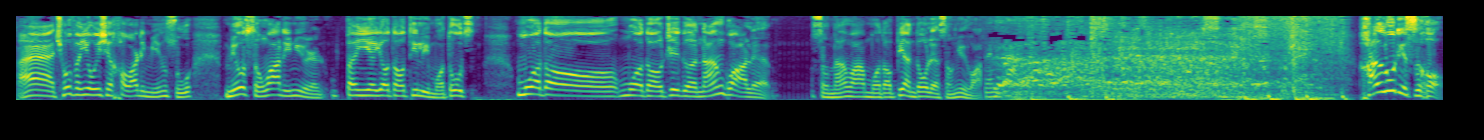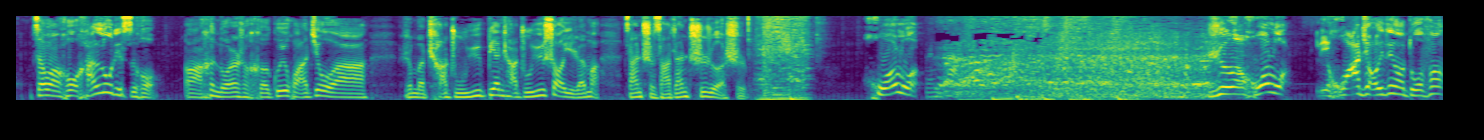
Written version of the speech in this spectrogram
哎，秋分有一些好玩的民俗，没有生娃的女人半夜要到地里摸豆子，摸到摸到这个南瓜了生男娃，摸到扁豆了生女娃。寒露的时候，再往后寒露的时候啊，很多人说喝桂花酒啊，什么插茱萸，遍插茱萸少一人嘛，咱吃啥？咱吃热食，活络，热活络。你花椒一定要多放，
